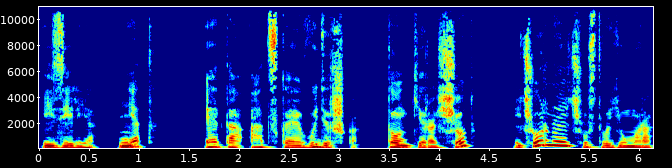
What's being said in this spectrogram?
и зелья. Нет. Это адская выдержка, тонкий расчет и черное чувство юмора,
